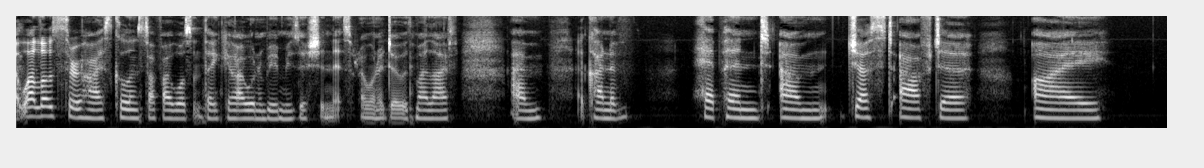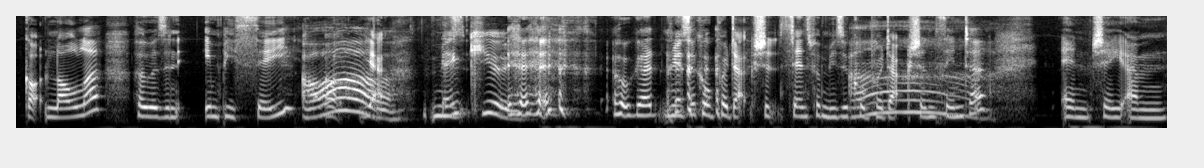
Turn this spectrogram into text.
But while I was through high school and stuff, I wasn't thinking I want to be a musician. That's what I want to do with my life. Um, it kind of happened um, just after I got Lola, who was an MPC. Ah, yeah. Mus- Thank you. Oh, good. Musical production stands for Musical Production Centre, and she, um,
